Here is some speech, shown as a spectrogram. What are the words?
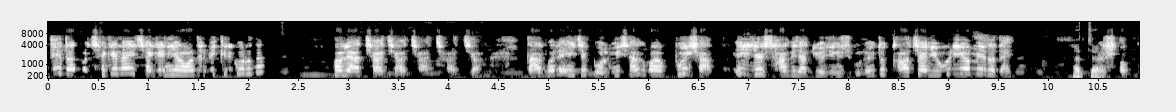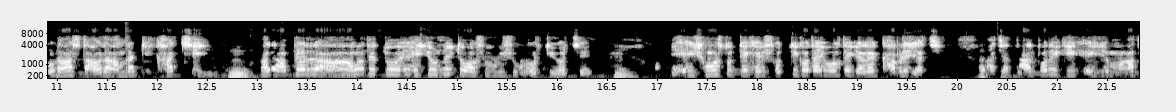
দিয়ে তারপর ছেঁকে নেয় ছেঁকে নিয়ে আমাদের বিক্রি করে দেয়। বলে আচ্ছা আচ্ছা আচ্ছা আচ্ছা আচ্ছা। তারপরে এই যে কলমি শাক বা পুঁই শাক এই যে শাক জাতীয় জিনিসগুলো এই তো কাঁচা ইউরিয়া মেরে দেয়। আচ্ছা। সর্বনাশ তাহলে আমরা কি খাচ্ছি? আর আপনার আমাদের তো এই জন্যই তো অসুখ বিসুখ ভর্তি হচ্ছে। এই সমস্ত দেখে সত্যি কথাই বলতে গেলে ঘাবড়ে যাচ্ছি। আচ্ছা। আচ্ছা তারপরে কি এই যে মাছ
